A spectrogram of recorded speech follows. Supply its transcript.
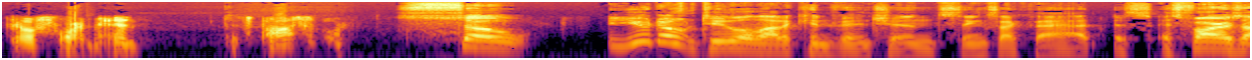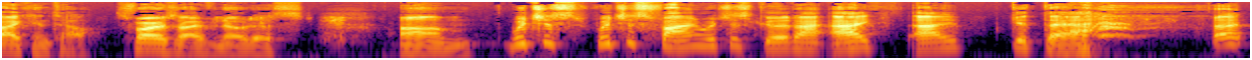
Go for it, man. It's possible. So you don't do a lot of conventions, things like that, as as far as I can tell, as far as I've noticed. Um, which is which is fine, which is good. I I, I get that.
